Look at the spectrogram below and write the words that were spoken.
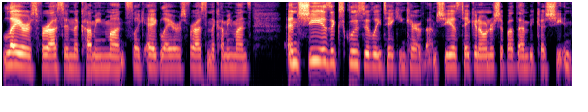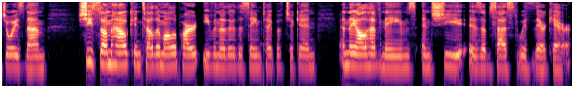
layers for us in the coming months, like egg layers for us in the coming months. And she is exclusively taking care of them. She has taken ownership of them because she enjoys them she somehow can tell them all apart, even though they're the same type of chicken and they all have names, and she is obsessed with their care.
